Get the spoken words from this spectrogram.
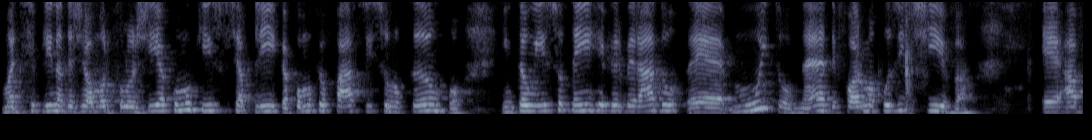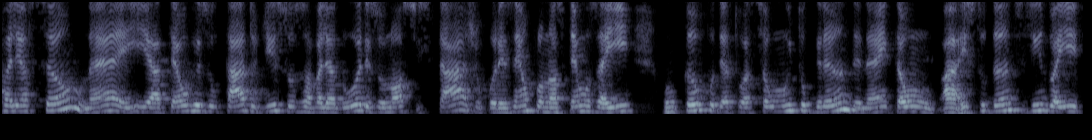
uma disciplina de geomorfologia, como que isso se aplica? Como que eu faço isso no campo? Então, isso tem reverberado é, muito, né, de forma positiva é, a avaliação, né, e até o resultado disso, os avaliadores, o nosso estágio, por exemplo, nós temos aí um campo de atuação muito grande, né, então, estudantes indo aí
